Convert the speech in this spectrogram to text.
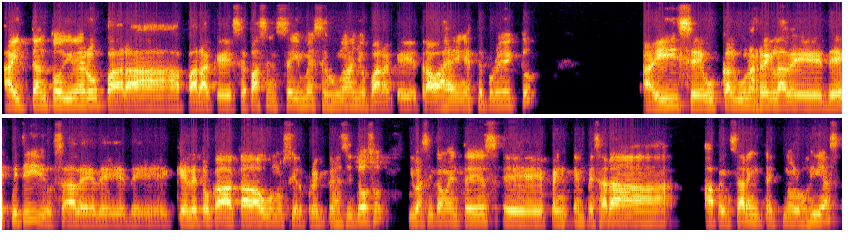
hay tanto dinero para, para que se pasen seis meses, un año para que trabajen en este proyecto. Ahí se busca alguna regla de, de equity, o sea, de, de, de, qué le toca a cada uno si el proyecto es exitoso. Y básicamente es eh, empezar a, a pensar en tecnologías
